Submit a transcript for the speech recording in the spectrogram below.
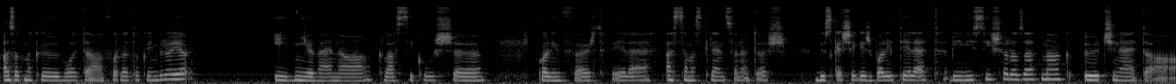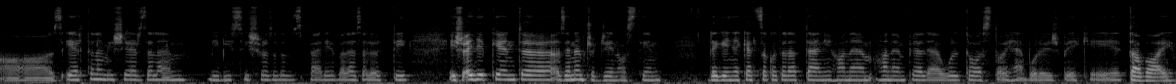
azoknak ő volt a forgatókönyvről, így nyilván a klasszikus Colin Firth féle, azt hiszem az 95-ös Büszkeség és balítélet BBC sorozatnak. Ő csinálta az Értelem és Érzelem BBC sorozatot, az pár évvel ezelőtti. És egyébként azért nem csak Jane Austen regényeket szokott adaptálni, hanem, hanem például Tolstoy háború és békéjét. Tavaly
